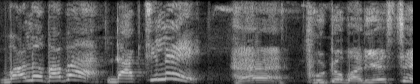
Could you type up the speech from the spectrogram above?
বলো বাবা ডাকছিলে? হ্যাঁ ফুটো বাড়ি আসছে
